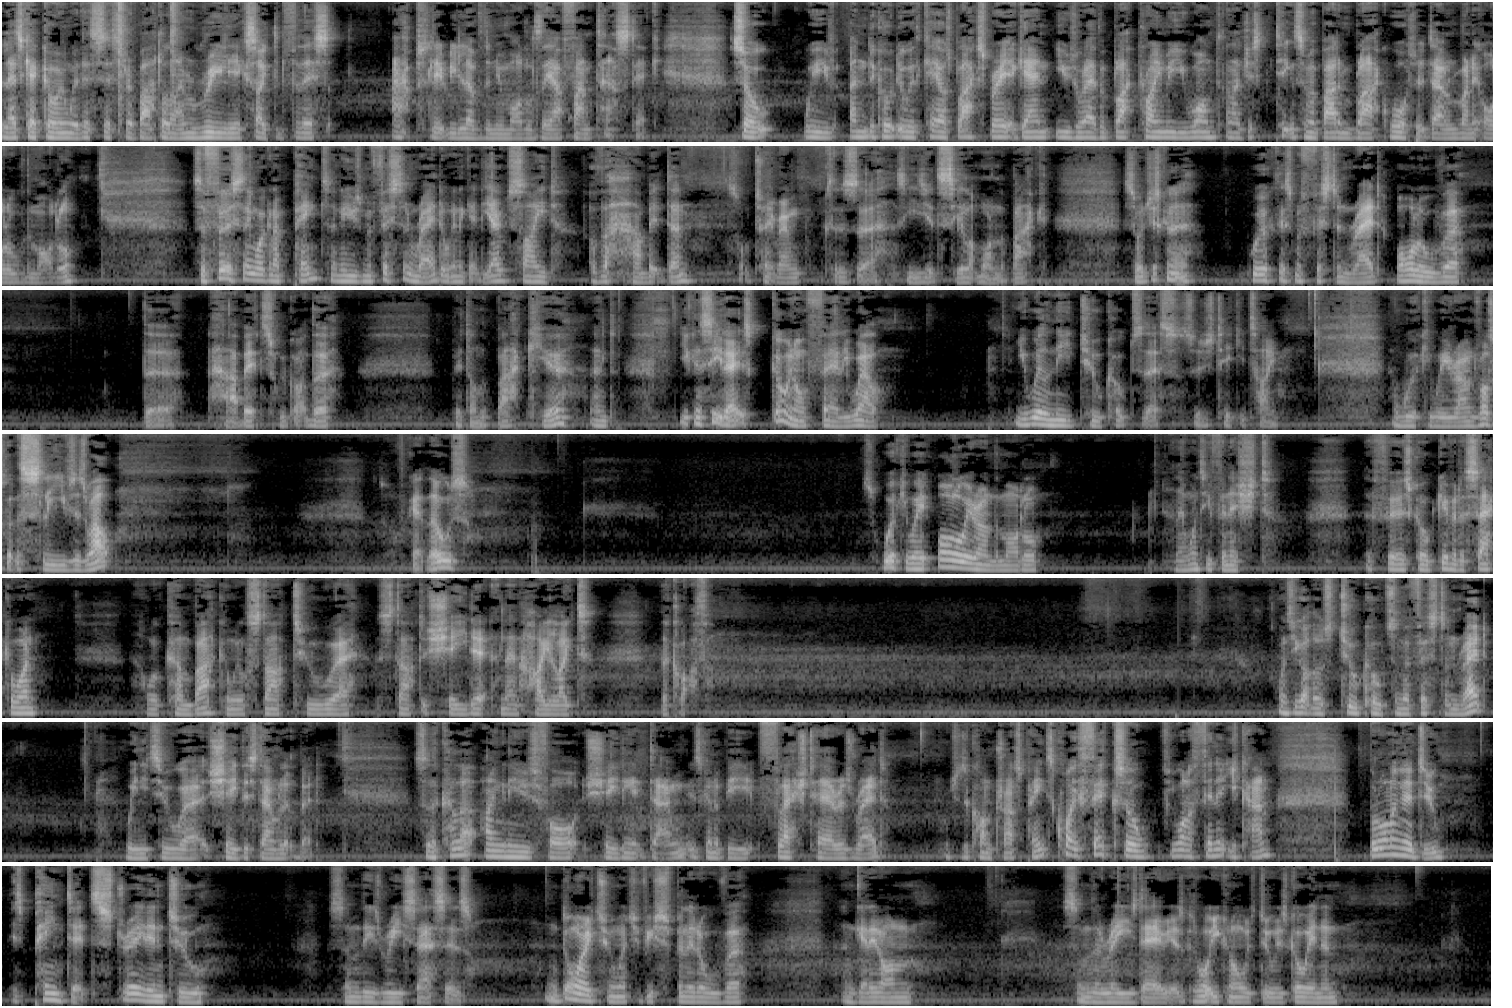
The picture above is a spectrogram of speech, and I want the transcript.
Let's get going with this Sister Battle. I'm really excited for this. Absolutely love the new models. They are fantastic. So we've undercoated with Chaos Black Spray. Again, use whatever black primer you want. And I've just taken some Abaddon Black, watered it down and run it all over the model. So first thing we're going to paint, I'm going to use Mephiston Red. We're going to get the outside of the habit done. So I'll turn it around because uh, it's easier to see a lot more on the back. So we're just going to work this Mephiston Red all over the habits. We've got the bit on the back here and you can see that it's going on fairly well. You will need two coats of this, so just take your time and work your way around. We've also got the sleeves as well. Don't forget those. So work your way all the way around the model and then once you've finished the first coat, give it a second one we'll come back and we'll start to uh, start to shade it and then highlight the cloth. Once you've got those two coats of Mephiston red, we need to uh, shade this down a little bit. So the colour I'm going to use for shading it down is going to be Flesh Tearers Red, which is a contrast paint. It's quite thick, so if you want to thin it, you can. But all I'm going to do is paint it straight into some of these recesses. And don't worry too much if you spill it over and get it on some of the raised areas because what you can always do is go in and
